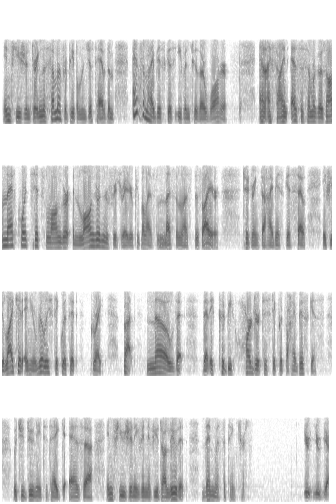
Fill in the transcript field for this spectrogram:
infusion during the summer for people and just have them add some hibiscus even to their water. And I find as the summer goes on, that quart sits longer and longer in the refrigerator. People have less and less desire to drink the hibiscus. So if you like it and you really stick with it, great. But know that that it could be harder to stick with the hibiscus which you do need to take as a infusion, even if you dilute it, than with the tinctures. You you yeah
